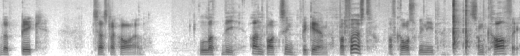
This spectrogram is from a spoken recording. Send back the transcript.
the big Tesla coil let the unboxing begin. But first, of course, we need some coffee.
